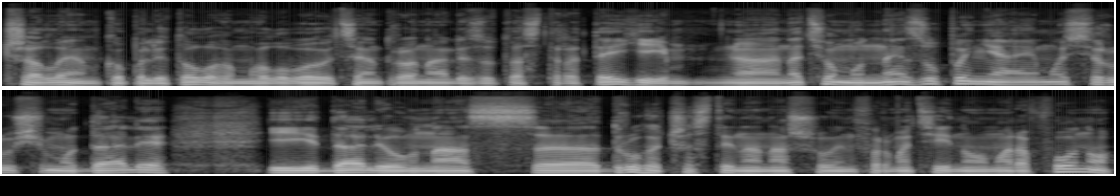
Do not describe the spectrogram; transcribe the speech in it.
Чаленко, політологом, головою центру аналізу та стратегії. Е, На цьому не зупиняємось, рушимо далі. І далі у нас е, друга частина нашого інформаційного марафону.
